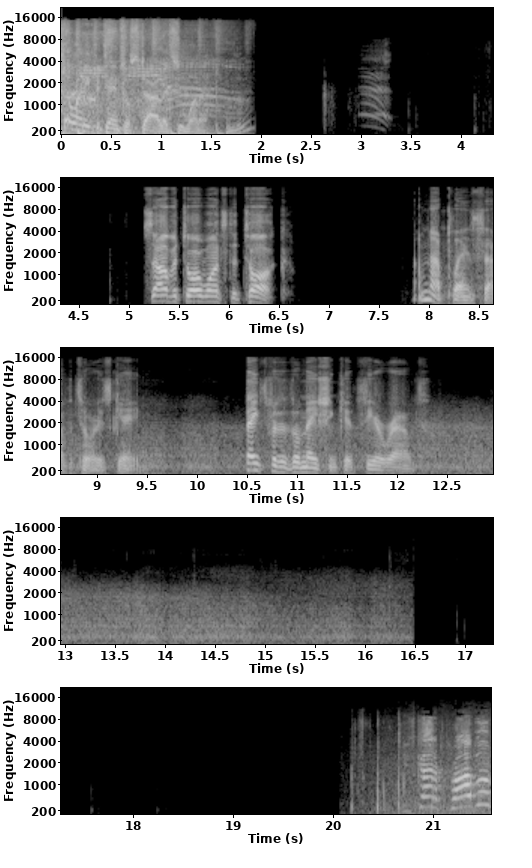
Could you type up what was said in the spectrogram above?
So, any potential starlets who wanna. Salvatore wants to talk. I'm not playing Salvatore's game. Thanks for the donation, kid. See you around. Got a problem?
